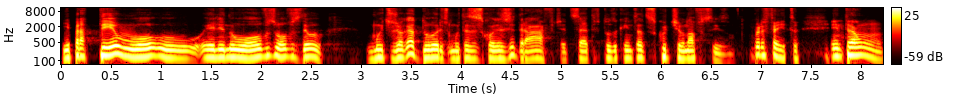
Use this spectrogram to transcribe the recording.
e para ter o, o, ele no Wolves, o Wolves deu muitos jogadores, muitas escolhas de draft, etc. Tudo que a gente já discutiu no off-season. Perfeito. Então.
